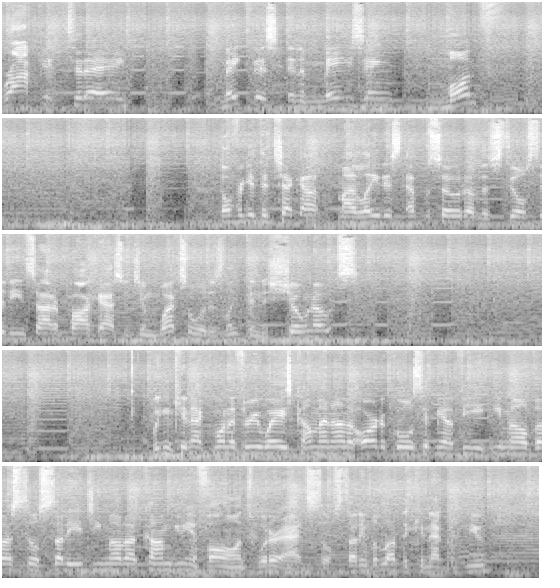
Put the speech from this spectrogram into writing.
Rock it today. Make this an amazing month don't forget to check out my latest episode of the Steel City Insider podcast with Jim Wexell. It is linked in the show notes. We can connect one of three ways. Comment on the articles. Hit me up via email, the stillstudy at gmail.com. Give me a follow on Twitter at stillstudy. Would love to connect with you.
